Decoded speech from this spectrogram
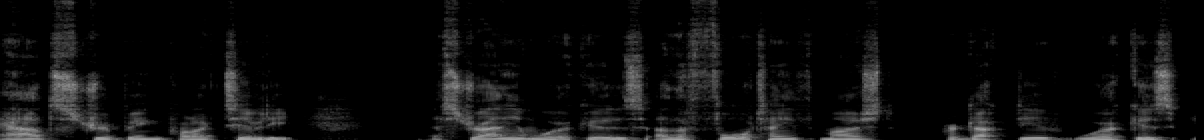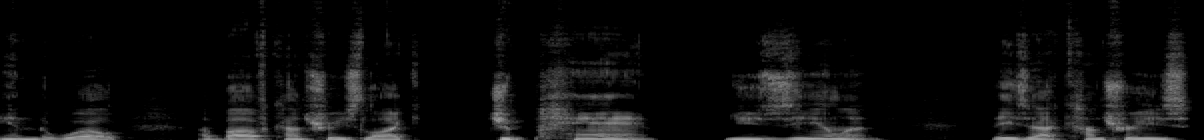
outstripping productivity. Australian workers are the 14th most productive workers in the world, above countries like Japan, New Zealand. These are countries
